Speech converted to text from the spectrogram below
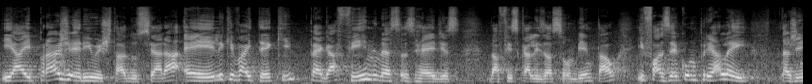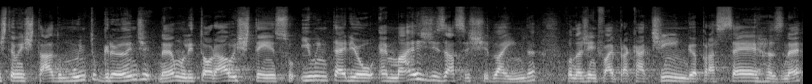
E aí para gerir o estado do Ceará é ele que vai ter que pegar firme nessas rédeas da fiscalização ambiental e fazer cumprir a lei. A gente tem um estado muito grande, né? Um litoral extenso e o interior é mais desassistido ainda. Quando a gente vai para Caatinga, para serras, né?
